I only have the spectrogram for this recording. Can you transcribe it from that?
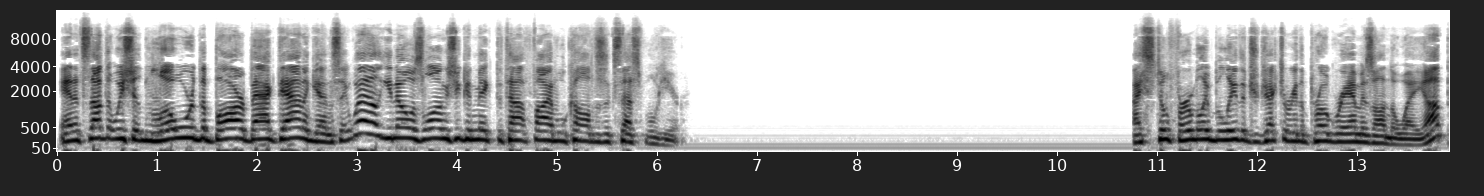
And it's not that we should lower the bar back down again and say, well, you know, as long as you can make the top five, we'll call it a successful year. I still firmly believe the trajectory of the program is on the way up,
